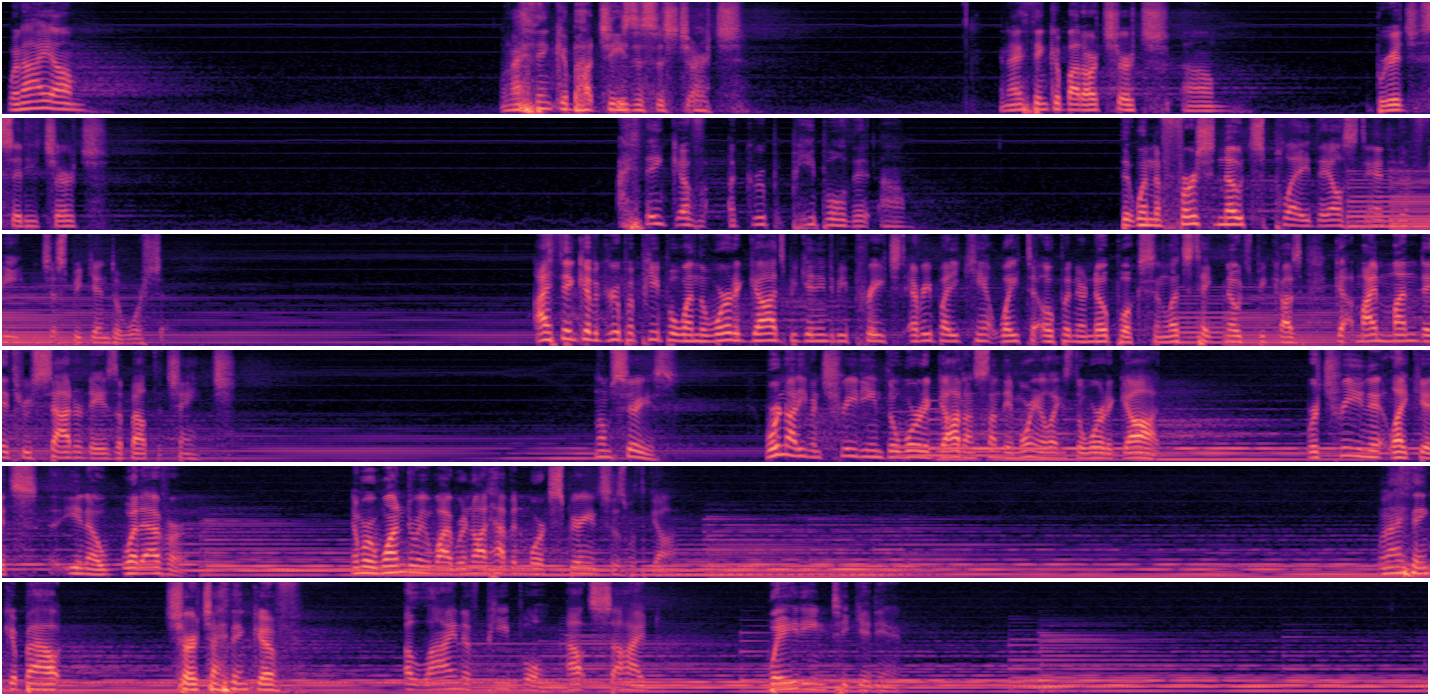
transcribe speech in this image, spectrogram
When I um when I think about Jesus' church, and I think about our church, um, Bridge City Church, I think of a group of people that um, that when the first notes played, they all stand to their feet and just begin to worship. I think of a group of people when the Word of God's beginning to be preached, everybody can't wait to open their notebooks and let's take notes because my Monday through Saturday is about to change. No, I'm serious. We're not even treating the Word of God on Sunday morning like it's the Word of God. We're treating it like it's, you know, whatever. And we're wondering why we're not having more experiences with God. When I think about Church, I think of a line of people outside waiting to get in.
